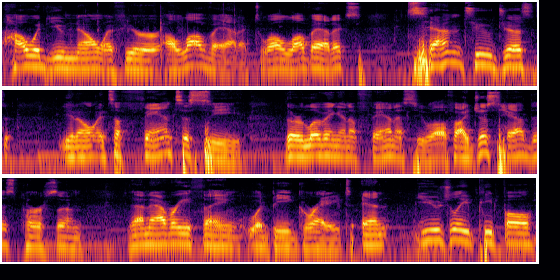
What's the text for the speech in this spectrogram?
how would you know if you're a love addict? Well, love addicts tend to just, you know, it's a fantasy they're living in a fantasy. Well, if I just had this person, then everything would be great. And usually, people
